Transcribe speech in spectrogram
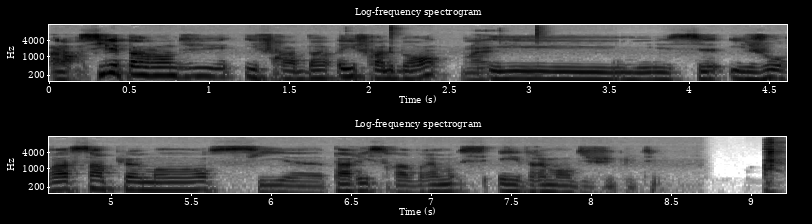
alors s'il n'est pas vendu, il fera, ban- il fera le banc. Ouais. Et il jouera simplement si euh, Paris sera vraiment, est vraiment en difficulté.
